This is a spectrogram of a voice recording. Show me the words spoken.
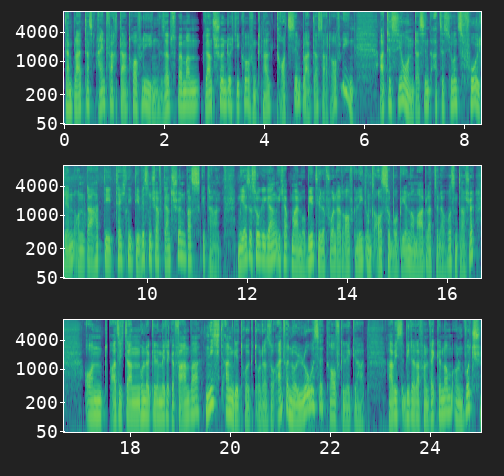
dann bleibt das einfach da drauf liegen. Selbst wenn man ganz schön durch die Kurven knallt, trotzdem bleibt das da drauf liegen. Adhäsion, das sind Adhäsionsfolien und da hat die Technik, die Wissenschaft ganz schön was getan. Mir ist es so gegangen, ich habe mein Mobiltelefon da drauf gelegt, um es auszuprobieren. Normal bleibt es in der Hosentasche. Und als ich dann 100 Kilometer gefahren war, nicht angedrückt oder so, einfach nur lose draufgelegt gehabt habe ich es wieder davon weggenommen und wutsch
